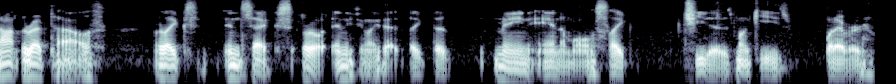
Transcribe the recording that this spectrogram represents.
not the reptiles or like insects or anything like that. Like the main animals, like cheetahs, monkeys, whatever,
